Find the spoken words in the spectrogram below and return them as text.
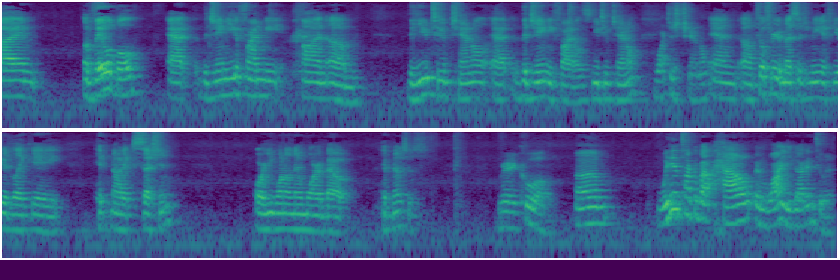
I'm available at the Jamie. You can find me on um, the YouTube channel at the Jamie Files YouTube channel. Watch his channel. And um, feel free to message me if you would like a hypnotic session or you want to know more about hypnosis. Very cool. Um, we didn't talk about how and why you got into it.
